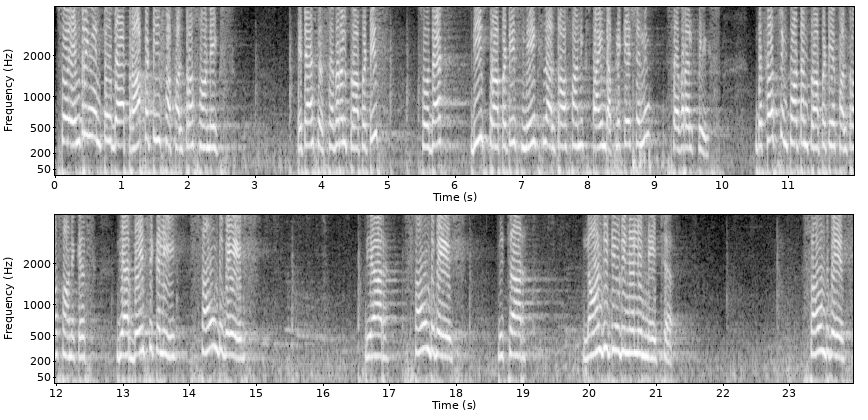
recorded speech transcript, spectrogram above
So entering into the properties of ultrasonics, it has uh, several properties so that these properties makes the ultrasonics find application in several fields. The first important property of ultrasonic is they are basically sound waves they are sound waves which are longitudinal in nature. Sound waves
